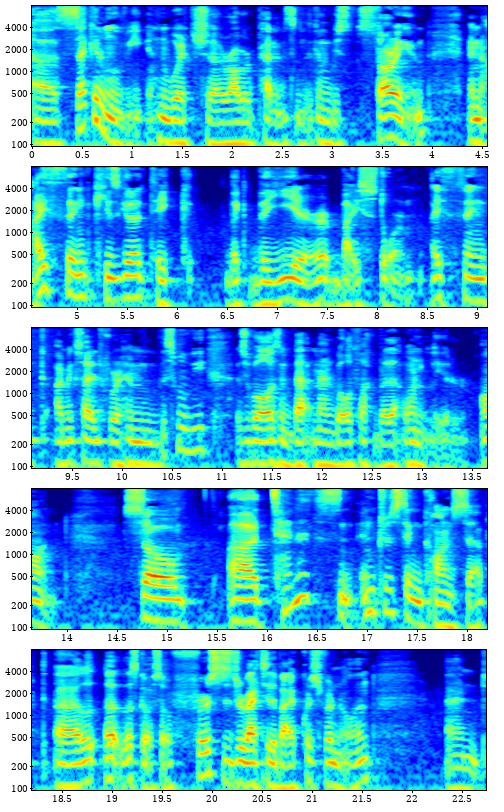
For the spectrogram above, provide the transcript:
uh, second movie in which uh, Robert Pattinson is going to be starring in, and I think he's going to take like the year by storm. I think I'm excited for him this movie as well as in Batman, but we'll talk about that one later on. So, uh, Tenet is an interesting concept. Uh, let's go. So first is directed by Christopher Nolan, and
